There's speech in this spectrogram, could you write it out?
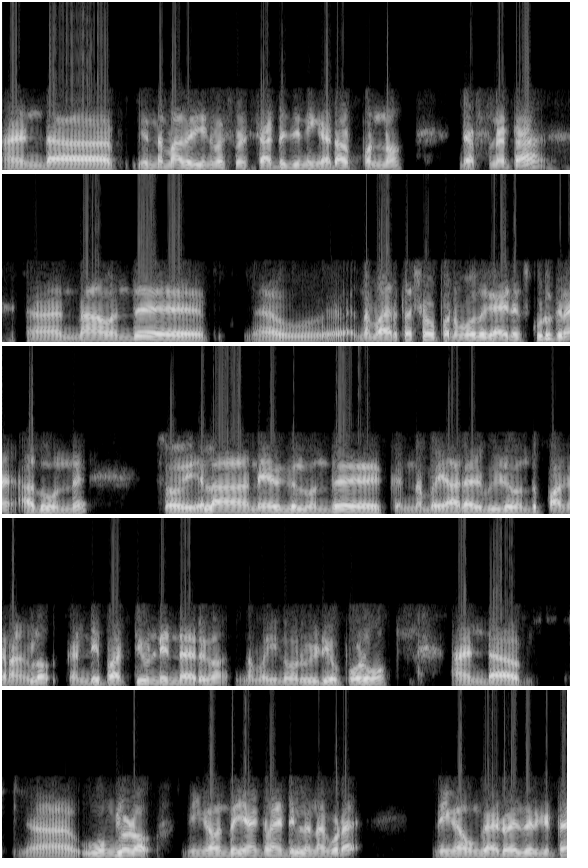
அண்ட் uh, எந்த மாதிரி இன்வெஸ்ட்மெண்ட் ஸ்ட்ராட்டஜி நீங்கள் அடாப்ட் பண்ணோம் டெஃபினட்டாக நான் வந்து uh, நம்ம அடுத்த ஷோ பண்ணும்போது கைடன்ஸ் கொடுக்குறேன். அது ஒன்று ஸோ எல்லா நேர்கள் வந்து க- நம்ம யார் யார் வீடியோ வந்து பார்க்குறாங்களோ கண்டிப்பாக டியூன்டின்டாக இருக்கும் நம்ம இன்னொரு வீடியோ போடுவோம். அண்ட் uh, உங்களோட நீங்கள் வந்து ஏன் கிளைண்ட் இல்லைன்னா கூட நீங்கள் உங்கள் அட்வைசர் கிட்ட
